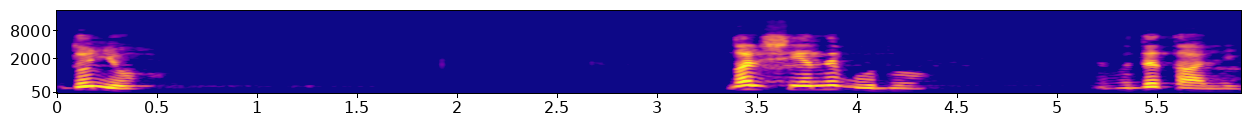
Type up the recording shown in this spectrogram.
до нього. Далі я не буду в деталі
